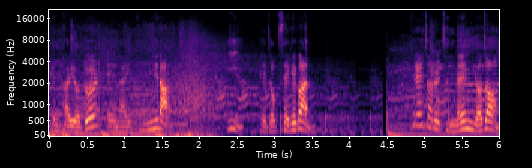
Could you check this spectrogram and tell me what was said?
뱀파이어돌 엔하이픈입니다. 2. 대적 세계관. 트레저를 찾는 여정.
